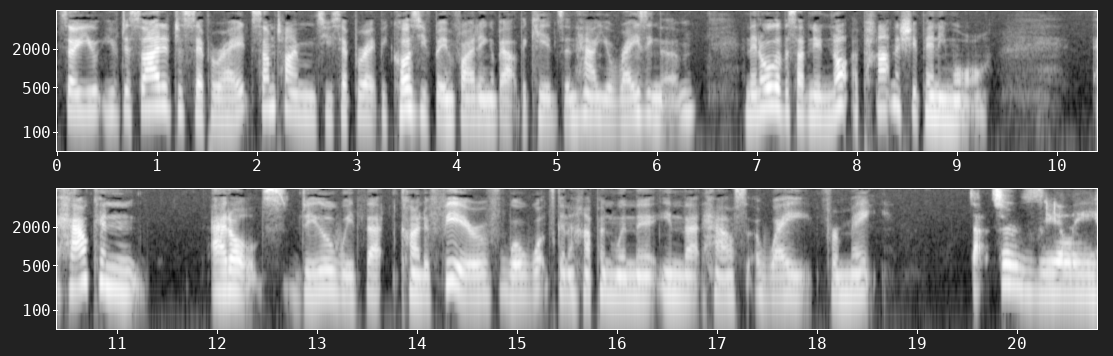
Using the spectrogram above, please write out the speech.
So you, you've decided to separate. Sometimes you separate because you've been fighting about the kids and how you're raising them. And then all of a sudden you're not a partnership anymore how can adults deal with that kind of fear of, well, what's going to happen when they're in that house away from me? That's a really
